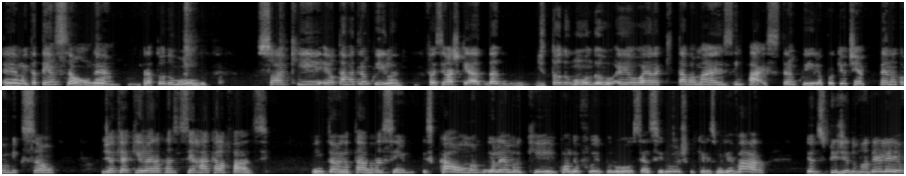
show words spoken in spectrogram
é, muita tensão, né, para todo mundo. Só que eu estava tranquila. Assim, eu acho que a, da, de todo mundo eu era que estava mais em paz, tranquila, porque eu tinha plena convicção de que aquilo era para encerrar aquela fase. Então eu estava assim, calma. Eu lembro que quando eu fui para o centro cirúrgico, que eles me levaram, eu despedi do Vanderlei, eu,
